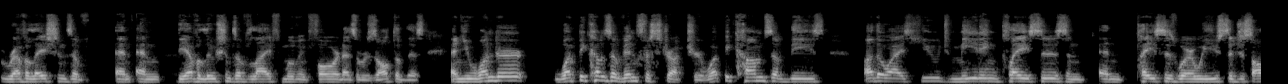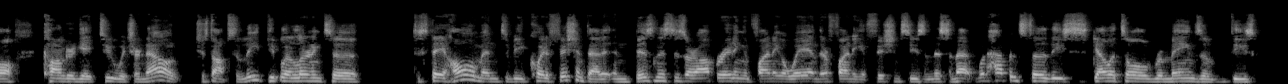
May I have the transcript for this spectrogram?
revelations of and and the evolutions of life moving forward as a result of this, and you wonder what becomes of infrastructure, what becomes of these otherwise huge meeting places and and places where we used to just all congregate to, which are now just obsolete. People are learning to to stay home and to be quite efficient at it. And businesses are operating and finding a way, and they're finding efficiencies and this and that. What happens to these skeletal remains of these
